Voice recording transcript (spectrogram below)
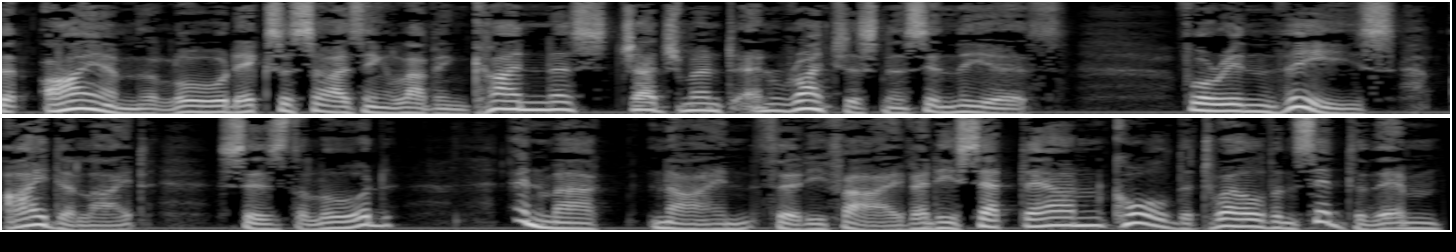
that I am the Lord exercising loving kindness, judgment, and righteousness in the earth. For in these I delight, says the Lord. And Mark 9.35 And he sat down, called the twelve, and said to them,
